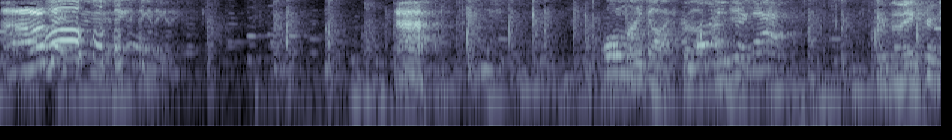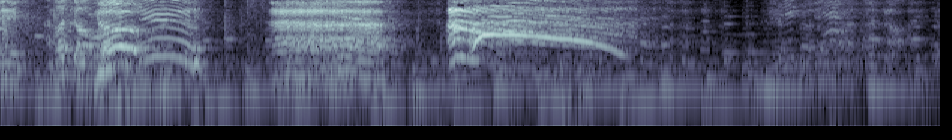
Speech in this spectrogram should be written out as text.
Ah, okay. It, take it, take it, take it. Ah, Oh my gosh, bro. I'm voting I'm just... for Dad. You're voting for me. I'm Let's go. No! Dude! Ah! Yeah. Ah! Good job. Good job.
